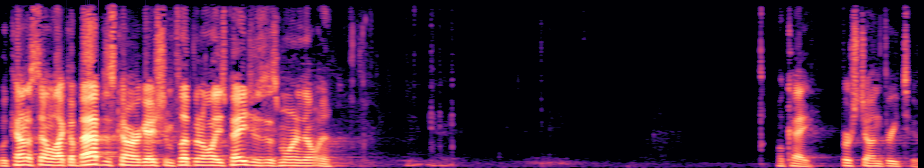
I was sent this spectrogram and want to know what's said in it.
We kind of sound like a Baptist congregation flipping all these pages this morning, don't we? Okay, 1 John 3 2.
